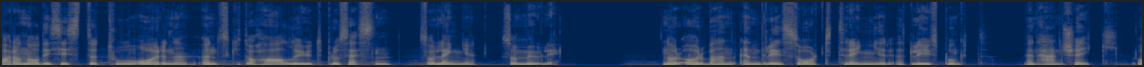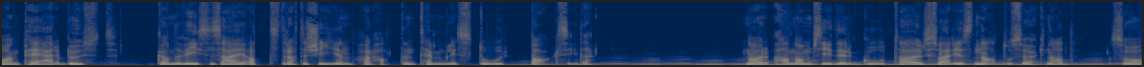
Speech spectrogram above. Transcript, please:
har han nå de siste to årene ønsket å hale ut prosessen så lenge som mulig. Når Orban endelig sårt trenger et lyspunkt, en handshake og en PR-boost, kan det vise seg at strategien har hatt en temmelig stor bakside. Når han omsider godtar Sveriges Nato-søknad, så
